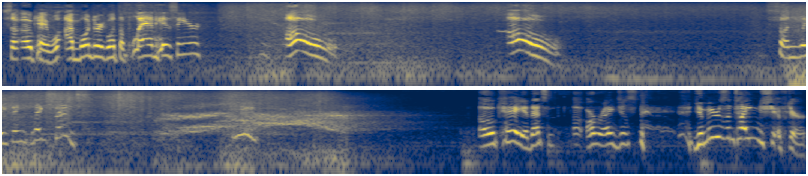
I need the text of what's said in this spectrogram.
So, okay, well, I'm wondering what the plan is here. Oh! Oh! Suddenly things make sense. Okay, that's uh, all right. Just Ymir's a Titan shifter.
